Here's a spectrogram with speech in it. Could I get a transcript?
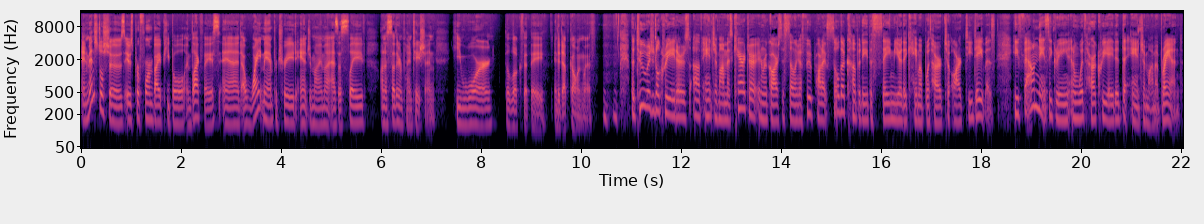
In minstrel shows, it was performed by people in blackface, and a white man portrayed Aunt Jemima as a slave on a southern plantation. He wore the look that they ended up going with. Mm-hmm. The two original creators of Aunt Jemima's character in regards to selling a food product sold their company the same year they came up with her to R.T. Davis. He found Nancy Green and with her created the Aunt Jemima brand.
